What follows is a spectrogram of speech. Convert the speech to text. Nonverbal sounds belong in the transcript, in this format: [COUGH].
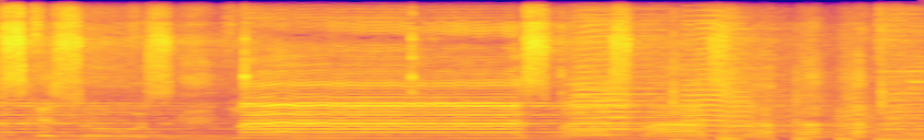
más, Jesús, más, más, más. Siendo [LAUGHS]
